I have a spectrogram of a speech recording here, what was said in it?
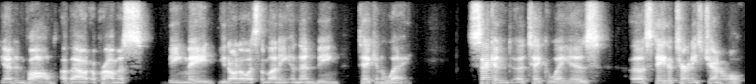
get involved about a promise being made, you don't owe us the money, and then being taken away. Second uh, takeaway is uh, state attorneys general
